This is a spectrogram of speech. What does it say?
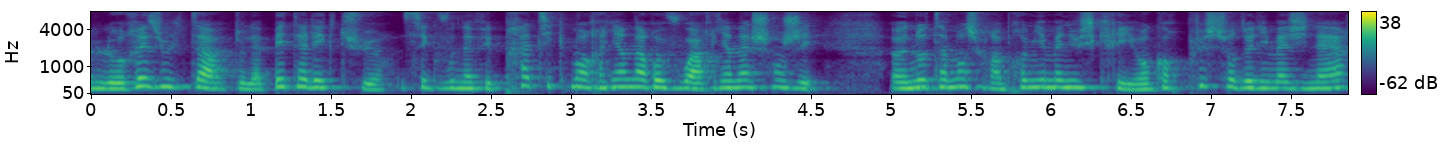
le résultat de la bêta-lecture, c'est que vous n'avez pratiquement rien à revoir, rien à changer, euh, notamment sur un premier manuscrit ou encore plus sur de l'imaginaire,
